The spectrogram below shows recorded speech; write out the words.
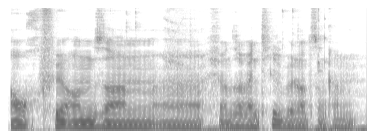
auch für unseren äh, für unser Ventil benutzen können.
